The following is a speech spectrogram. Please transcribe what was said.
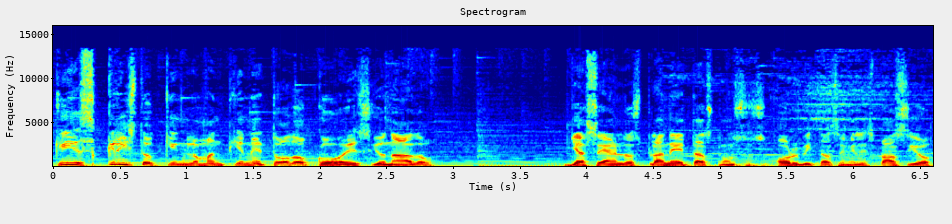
Que es Cristo quien lo mantiene todo cohesionado ya sean los planetas con sus órbitas en el espacio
